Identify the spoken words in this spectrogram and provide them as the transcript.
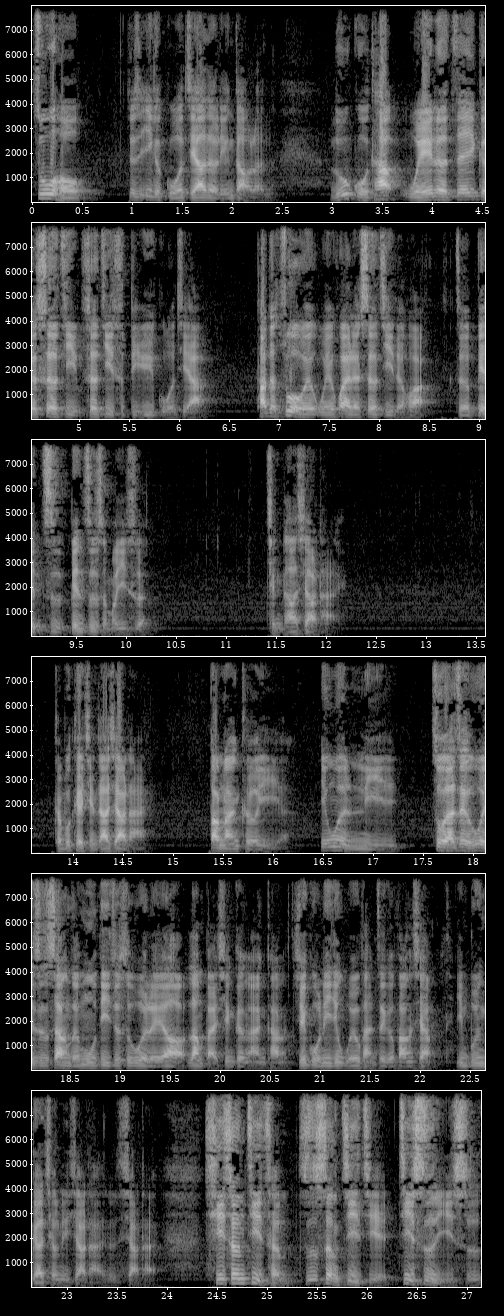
诸侯就是一个国家的领导人，如果他为了这个社稷，社稷是比喻国家，他的作为为坏了社稷的话，则变质。变质什么意思？请他下台。可不可以请他下台？当然可以，因为你。坐在这个位置上的目的，就是为了要让百姓更安康。结果你已经违反这个方向，应不应该请你下台？就是下台。牺牲继承，知胜季节，祭祀以时。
